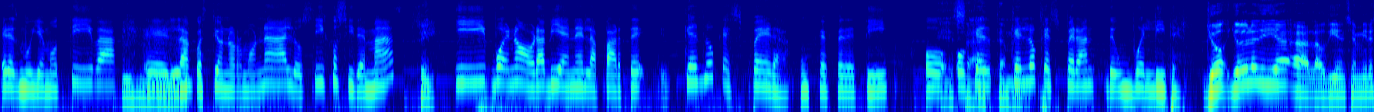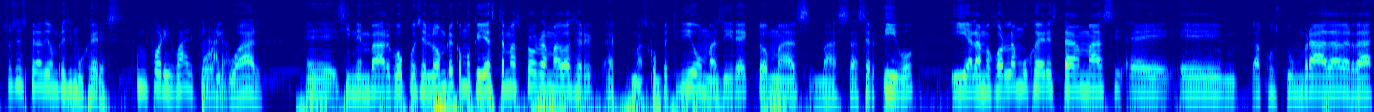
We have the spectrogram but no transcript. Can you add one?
eres muy emotiva, eh, la cuestión hormonal, los hijos y demás. Sí. Y bueno, ahora viene la parte, ¿qué es lo que espera un jefe de ti? O, o qué, qué es lo que esperan de un buen líder? Yo, yo le diría a la audiencia, mira, esto se espera de hombres y mujeres. Como por igual, claro. Por igual. Eh, sin embargo, pues el hombre como que ya está más programado a ser más competitivo, más directo, más, más asertivo. Y a lo mejor la mujer está más eh, eh, acostumbrada, ¿verdad?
